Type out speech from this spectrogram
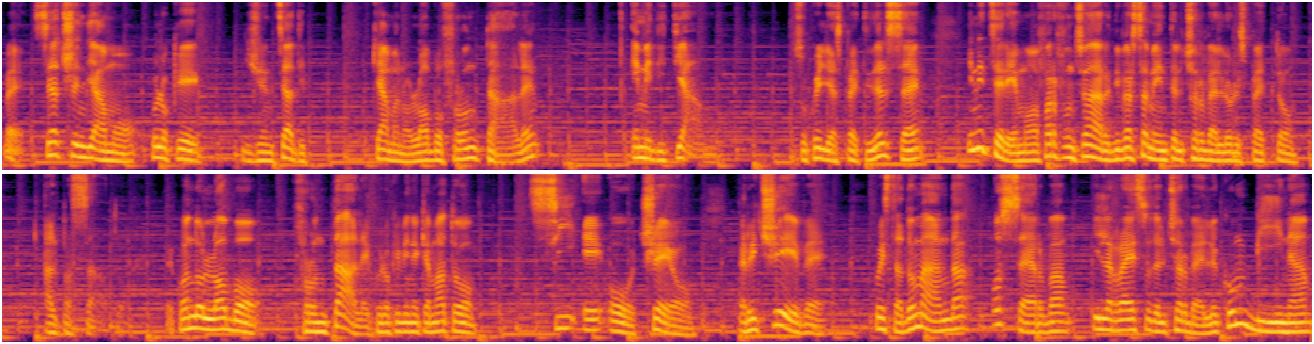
Beh, se accendiamo quello che gli scienziati chiamano lobo frontale e meditiamo su quegli aspetti del sé, inizieremo a far funzionare diversamente il cervello rispetto al passato. E quando il lobo frontale, quello che viene chiamato CEO, CEO, riceve questa domanda osserva il resto del cervello e combina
